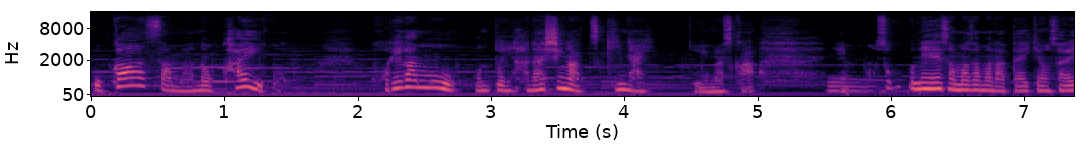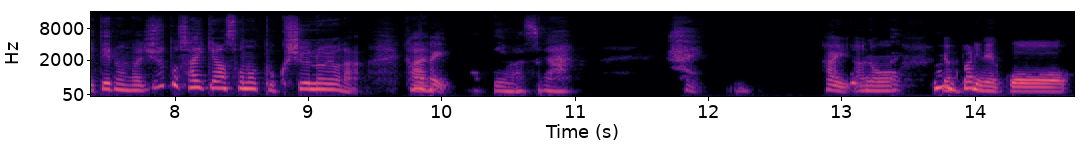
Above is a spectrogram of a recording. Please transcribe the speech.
お母様の介護。これがもう本当に話が尽きないと言いますか、えーものすごくね、様々な体験をされているので、ちょっと最近はその特集のような感じになっていますが、はい。はい。あのうん。やっぱりねこう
